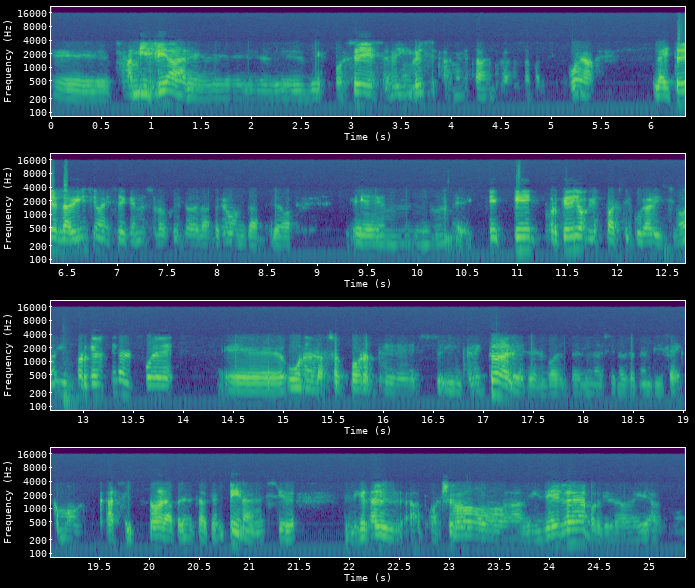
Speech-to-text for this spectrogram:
eh, familiares de, de, escoceses, de ingleses también estaban entre las desapariciones. Bueno, la historia es larguísima y sé que no es el objeto de la pregunta, pero eh, ¿qué, por qué digo que es particularísimo? Y porque al final fue eh, uno de los soportes intelectuales del golpe de 1976, como casi toda la prensa argentina, es decir, el general apoyó a Videla porque lo veía como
